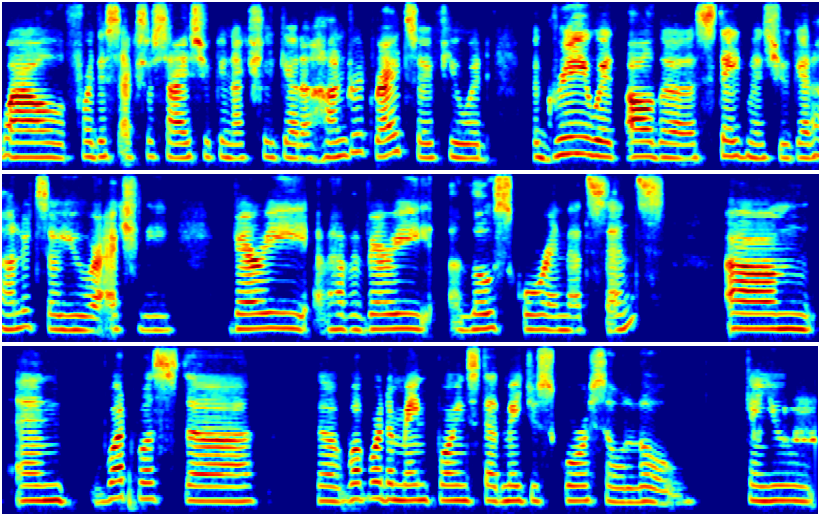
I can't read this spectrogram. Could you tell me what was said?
while for this exercise you can actually get 100, right? So if you would agree with all the statements, you get 100. So you are actually very have a very uh, low score in that sense. Um, and what was the the what were the main points that made you score so low? Can you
